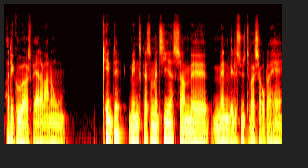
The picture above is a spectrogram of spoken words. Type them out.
Og det kunne også være, at der var nogle kendte mennesker, som man siger, som øh, man ville synes, det var sjovt at have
